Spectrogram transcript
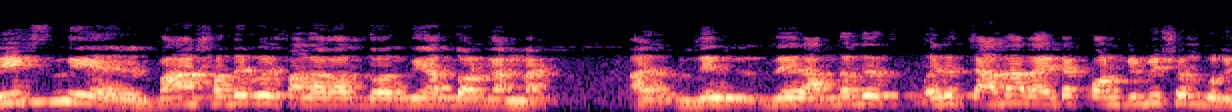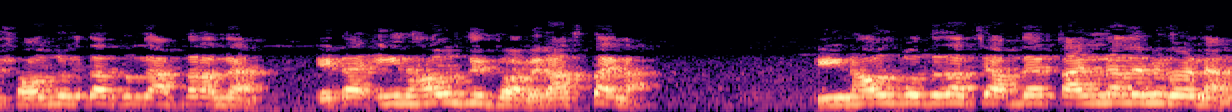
রিস্ক নিয়ে বাঁ সাথে করে চাঁদা নেওয়ার দরকার নাই। আর যে আপনাদের, এটা চাঁদা না, এটা কন্ট্রিবিউশন বলি, সহযোগিতার জন্য আপনারা নেন। এটা ইন হাউস দিতে হবে, রাস্তায় না। ইন হাউস বলতে যাচ্ছে আপনার টার্মিনালের ভিতরে নেন।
